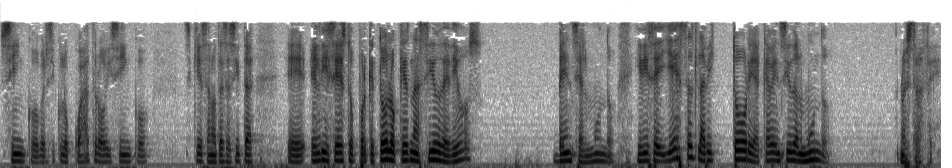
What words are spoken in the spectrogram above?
5, versículo 4 y 5. Si quieres anotar esa cita, eh, él dice esto, porque todo lo que es nacido de Dios vence al mundo. Y dice, y esta es la victoria que ha vencido al mundo, nuestra fe.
